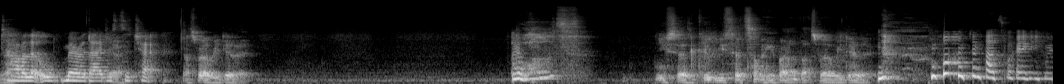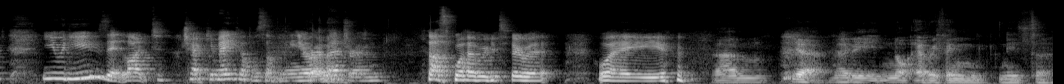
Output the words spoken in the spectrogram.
To have a little mirror there just Yeah. to check. That's where we do it. What? You said you said something about that's where we do it. that's where you would you would use it like to check your makeup or something in your own bedroom. That's where we do it. Way. Um, yeah, maybe not everything needs to.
